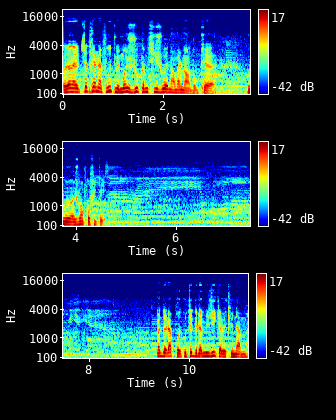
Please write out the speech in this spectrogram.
Vous en avez peut-être rien à foutre, mais moi je joue comme si je jouais normalement, donc euh, je vais en profiter. De là pour écouter de la musique avec une âme.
